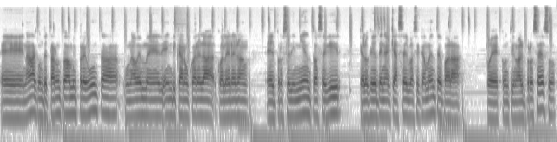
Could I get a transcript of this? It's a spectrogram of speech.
Eh, nada, contestaron todas mis preguntas. Una vez me indicaron cuál era, cuál eran el procedimiento a seguir, qué es lo que yo tenía que hacer básicamente para pues, continuar el proceso,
